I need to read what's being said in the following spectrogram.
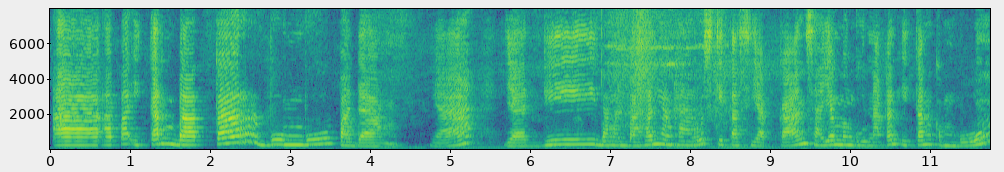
uh, apa ikan bakar bumbu Padang, ya. Jadi bahan-bahan yang harus kita siapkan, saya menggunakan ikan kembung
